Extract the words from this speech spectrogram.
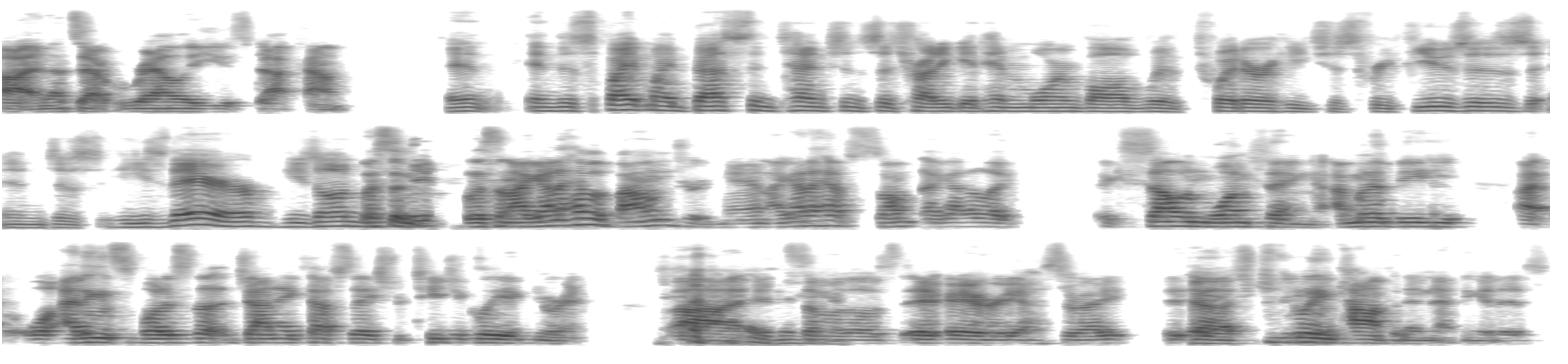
Uh, and that's at rallyyouth.com and and despite my best intentions to try to get him more involved with Twitter, he just refuses and just he's there. He's on. Listen, listen. I gotta have a boundary, man. I gotta have something. I gotta like excel in one thing. I'm gonna be. I, well, I think it's what is the Jon Acuff say? Strategically ignorant. uh, in some of those areas, right? Uh, strategically incompetent, I think it is.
